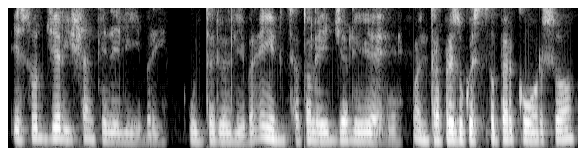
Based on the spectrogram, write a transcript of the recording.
E suggerisce anche dei libri, ulteriori libri. E io ho iniziato a leggerli e ho intrapreso questo percorso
